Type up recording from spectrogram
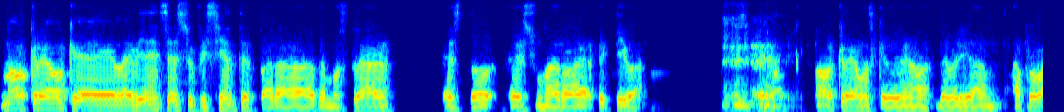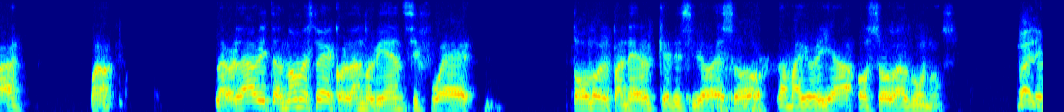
no creo que la evidencia es suficiente para demostrar esto es una droga efectiva. No creemos que deberían, aprobar. Bueno, la verdad ahorita no me estoy acordando bien si fue todo el panel que decidió eso, la mayoría o solo algunos. Vale.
